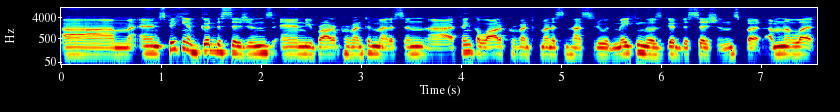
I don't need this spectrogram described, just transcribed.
Um, and speaking of good decisions, and you brought up preventive medicine, uh, I think a lot of preventive medicine has to do with making those good decisions, but I'm going to let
